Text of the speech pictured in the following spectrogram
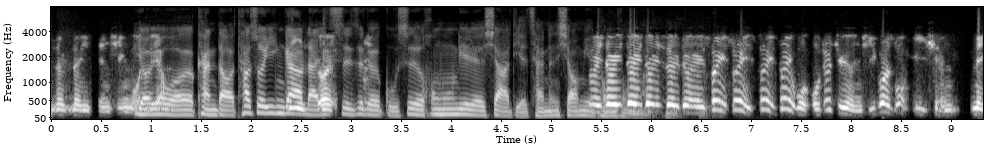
那那一篇新闻。有有，我有看到他说应该要来一次这个股市轰轰烈烈下跌才能消灭。对对对对对对，所以所以所以所以我我就觉得很奇怪，说以前那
